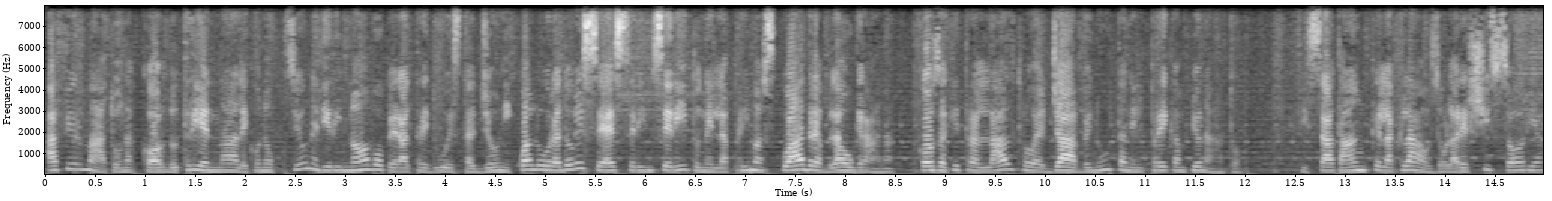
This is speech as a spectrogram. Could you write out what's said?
ha firmato un accordo triennale con opzione di rinnovo per altre due stagioni qualora dovesse essere inserito nella prima squadra blaugrana, cosa che tra l'altro è già avvenuta nel precampionato. Fissata anche la clausola rescissoria,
